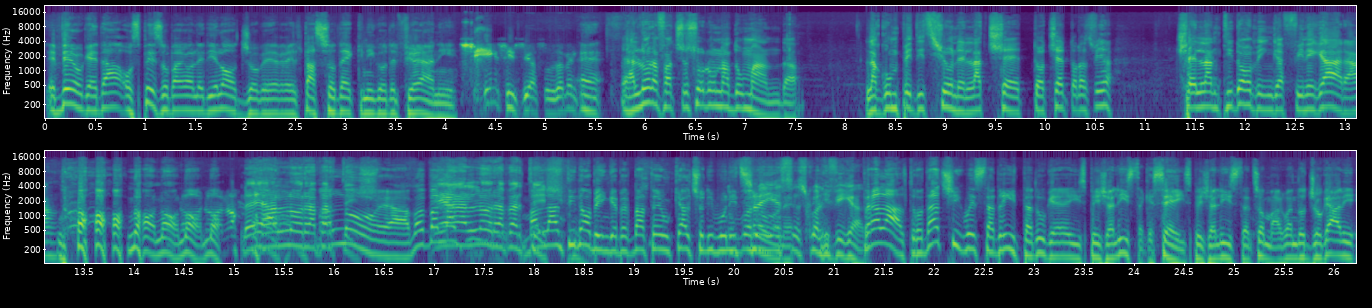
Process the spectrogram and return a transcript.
È vero che da, ho speso parole di elogio per il tasso tecnico del Fiorani? sì, sì, sì, assolutamente. Eh, E allora faccio solo una domanda. La competizione l'accetto, accetto la sfida. C'è l'antidoping a fine gara? no, no, no, no, no. E allora Ma partecipo. allora, ma, ma E allora ma partecipo. l'antidoping per battere un calcio di punizione. Vorrei essere squalificato. Tra l'altro, dacci questa dritta, tu che eri specialista, che sei specialista, insomma, quando giocavi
